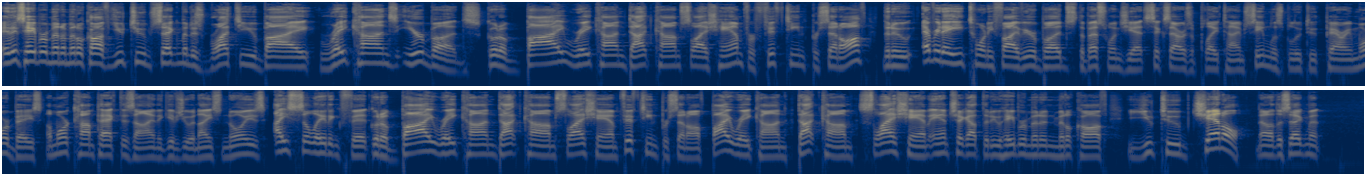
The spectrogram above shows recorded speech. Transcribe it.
Hey, this Haberman and Middlekauff YouTube segment is brought to you by Raycon's earbuds. Go to buyraycon.com slash ham for 15% off. The new Everyday E25 earbuds, the best ones yet. Six hours of playtime, seamless Bluetooth pairing, more bass, a more compact design that gives you a nice noise isolating fit. Go to buyraycon.com slash ham, 15% off. Buyraycon.com slash ham. And check out the new Haberman and Middlekauff YouTube channel. Now to the segment.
